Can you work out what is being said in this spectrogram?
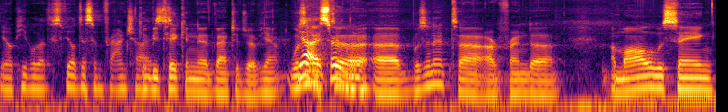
you know people that feel disenfranchised. Can be taken advantage of. Yeah, wasn't Yeah, it? certainly. Uh, uh, wasn't it? Uh, our friend uh, Amal was saying.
